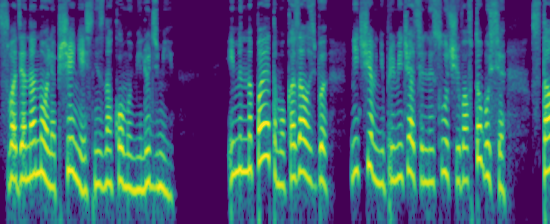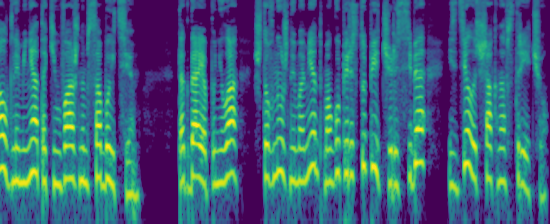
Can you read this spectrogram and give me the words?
сводя на ноль общение с незнакомыми людьми. Именно поэтому, казалось бы, ничем не примечательный случай в автобусе стал для меня таким важным событием. Тогда я поняла, что в нужный момент могу переступить через себя и сделать шаг навстречу.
